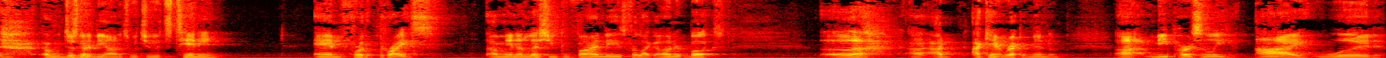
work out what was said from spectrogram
I'm just going to be honest with you, it's tinny. And for the price, I mean, unless you can find these for like a hundred bucks, uh, I, I, I can't recommend them. Uh, me personally, I would,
